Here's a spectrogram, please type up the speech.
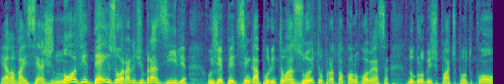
ela vai ser às 9 e 10 horário de Brasília. O GP de Singapura. Então, às 8, o protocolo começa no Globoesporte.com.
